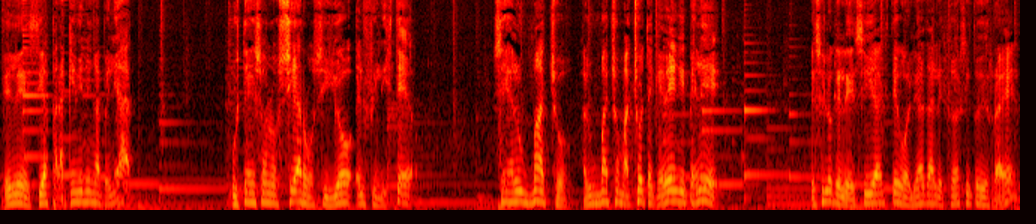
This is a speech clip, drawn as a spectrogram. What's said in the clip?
él le decía, ¿para qué vienen a pelear? Ustedes son los siervos y yo el filisteo. Hay algún macho, algún macho machote que venga y pelee. Eso es lo que le decía este Goliat al ejército de Israel.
